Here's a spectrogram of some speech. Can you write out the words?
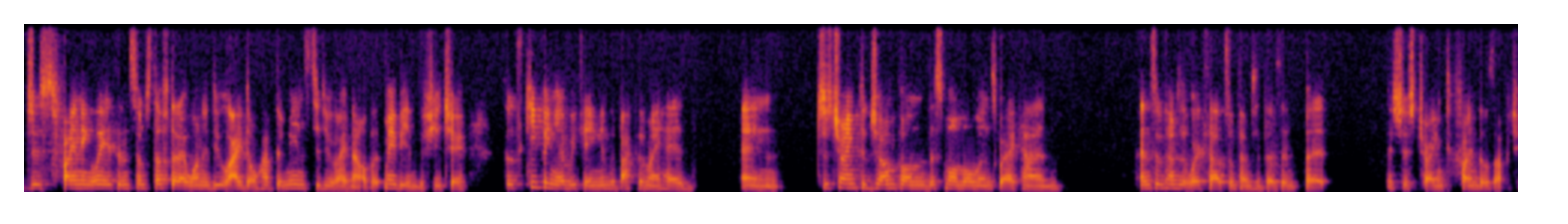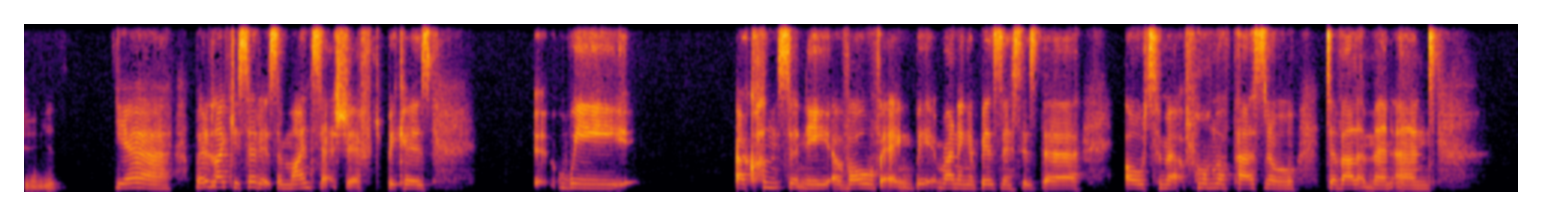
just finding ways and some stuff that I want to do, I don't have the means to do right now, but maybe in the future. So it's keeping everything in the back of my head and just trying to jump on the small moments where I can. And sometimes it works out, sometimes it doesn't, but it's just trying to find those opportunities. Yeah. But like you said, it's a mindset shift because uh, we are constantly evolving. Running a business is the ultimate form of personal development. And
